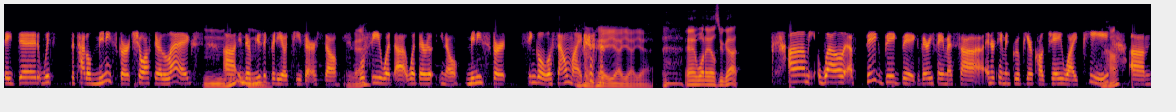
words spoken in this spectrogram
they did with the title Mini Skirt show off their legs uh, in their Mhm. music video teaser. So Okay. we'll see what uh, what their you know mini skirt single will sound like. okay, yeah, yeah, yeah. And what else you got? um, well, a big, big, big, very famous uh, entertainment group here called JYP. Uh-huh. Um,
